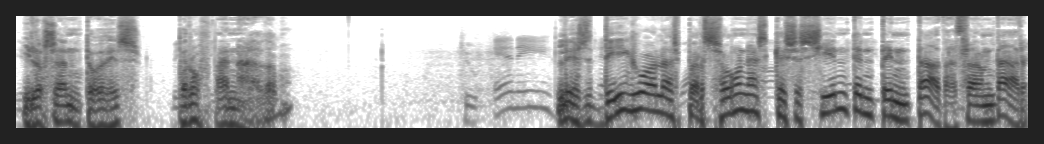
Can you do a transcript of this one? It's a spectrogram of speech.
y lo santo es profanado. Les digo a las personas que se sienten tentadas a andar,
